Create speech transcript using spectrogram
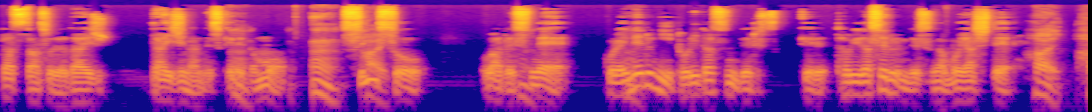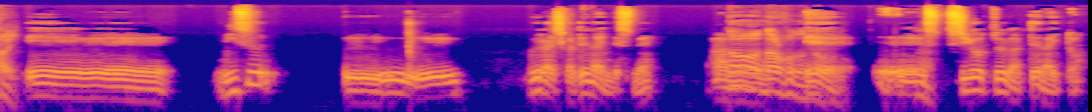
脱炭素では大事、大事なんですけれども、うん。水素はですね、これエネルギー取り出すんですけれ、取り出せるんですが燃やして、はい。はい。えー、水、ぐらいしか出ないんですね。あああなるほどなるほどえーえー CO2 が出ないと。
